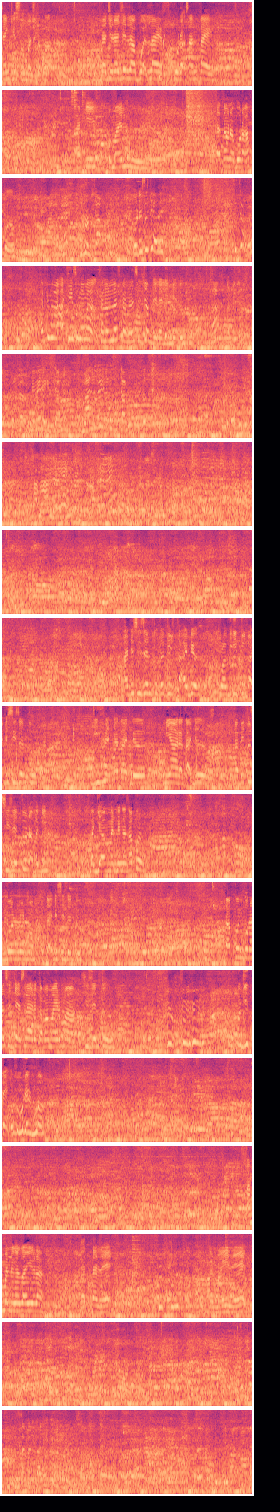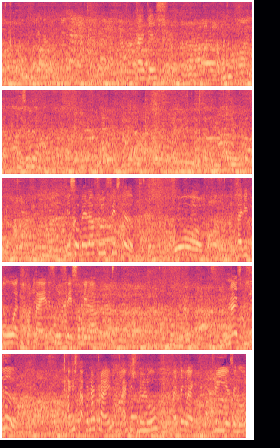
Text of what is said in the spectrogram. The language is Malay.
Thank you so much kakak. Rajin-rajinlah buat live, borak santai. Akish pemalu. Tak tahu nak borak apa. malu eh. Sejam. Oh dah sejam eh? Sejam eh? Tapi memang akhir rasa memang kalau live kan memang sejam je lah limit tu. Ha? Memang lagi sejam. Pemalu eh, tapi sejam. ada season tu ke Kish? Tak ada. Keluarga itu tak ada season tu. Jihad dah tak ada. Mia dah tak ada. Habis tu season tu nak bagi bagi aman dengan siapa? No, no, no. Tak ada season tu pun korang suggest lah dekat Mama Irma season tu. Pergi tag Mama Irma. Aman dengan saya lah Gatal eh ke? Wow. Hari tu Akish pakai full face Sobella Nice gila. Akish tak pernah try. Akish dulu I think like 3 years ago.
